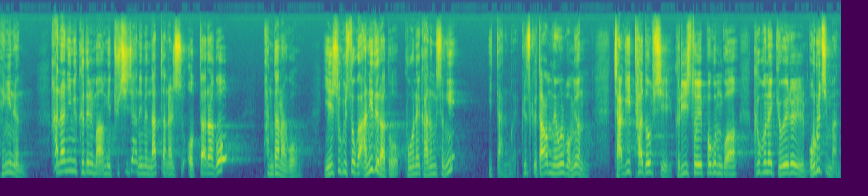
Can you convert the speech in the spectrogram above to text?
행위는 하나님이 그들 마음에 주시지 않으면 나타날 수 없다라고 판단하고 예수 그리스도가 아니더라도 구원의 가능성이 있다는 거예요. 그래서 그 다음 내용을 보면 자기 탓 없이 그리스도의 복음과 그분의 교회를 모르지만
